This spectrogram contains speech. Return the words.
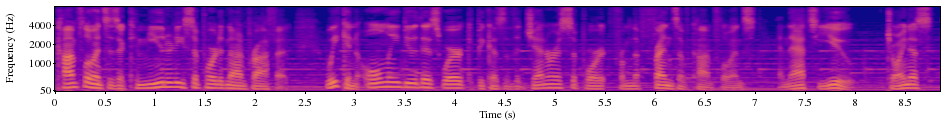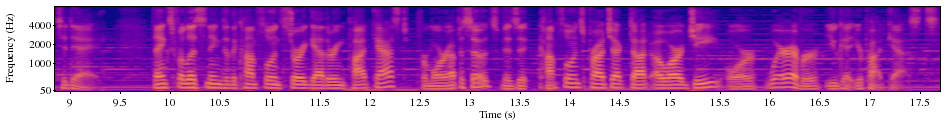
Confluence is a community supported nonprofit. We can only do this work because of the generous support from the Friends of Confluence, and that's you. Join us today. Thanks for listening to the Confluence Story Gathering podcast. For more episodes, visit confluenceproject.org or wherever you get your podcasts.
